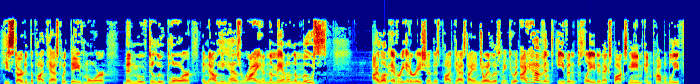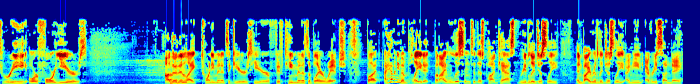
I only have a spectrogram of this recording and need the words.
he started the podcast with Dave Moore, then moved to Luke Lore, and now he has Ryan, the man on the moose. I love every iteration of this podcast. I enjoy listening to it. I haven't even played an Xbox game in probably three or four years other than like 20 minutes of Gears here, 15 minutes of Blair Witch. But I haven't even played it, but I listen to this podcast religiously. And by religiously, I mean every Sunday.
